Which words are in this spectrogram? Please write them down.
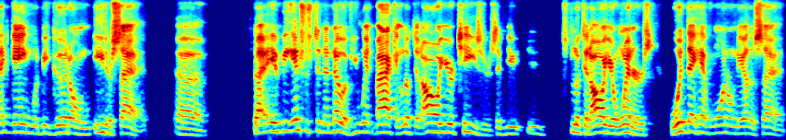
that game would be good on either side. Uh, it'd be interesting to know if you went back and looked at all your teasers, if you, you looked at all your winners, would they have won on the other side?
